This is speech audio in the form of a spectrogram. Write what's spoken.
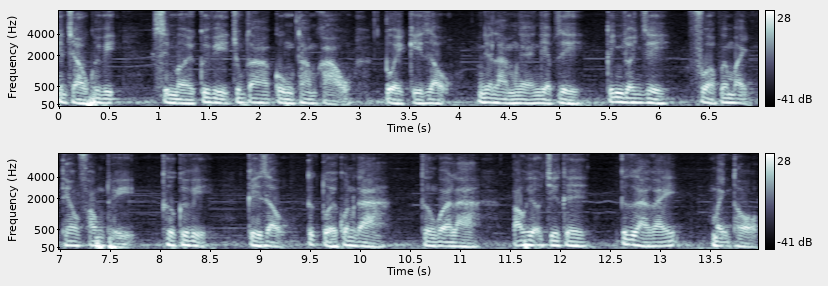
Xin chào quý vị, xin mời quý vị chúng ta cùng tham khảo tuổi kỷ dậu nên làm nghề nghiệp gì, kinh doanh gì phù hợp với mệnh theo phong thủy. Thưa quý vị, kỷ dậu tức tuổi con gà, thường gọi là báo hiệu chi kê, tức gà gáy, mệnh thổ,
